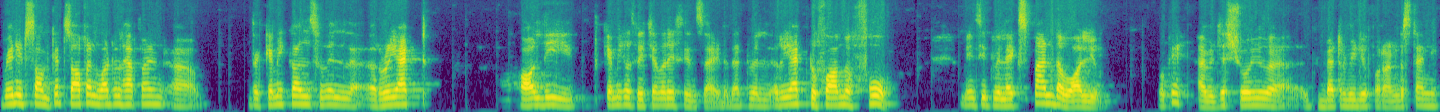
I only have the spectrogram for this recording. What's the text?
when it gets softened what will happen? Uh, the chemicals will react all the chemicals whichever is inside that will react to form a foam. Means it will expand the volume. Okay? I will just show you a better video for understanding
